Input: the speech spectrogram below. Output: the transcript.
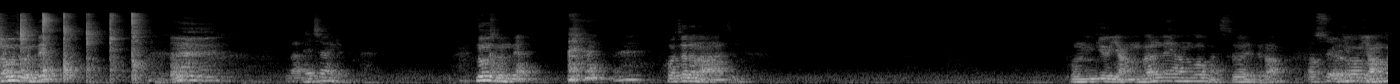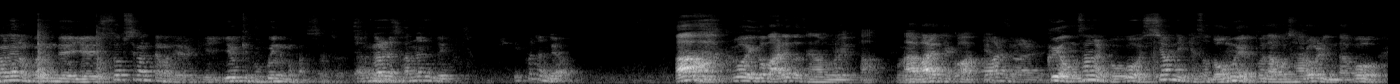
너무 좋은데? 난 해줘야겠다. 너무 좋은데요? 거절은 안 하지. 범규 양갈래 한 거 봤어 얘들아? 봤어요. 아니요 양갈래는 못 봤는데 얘 수업 시간 때마다 이렇게 이렇게 묶고 있는 거 봤어. 장갈래 봤는데 이쁘던데요? 아 그거 이거 말해도 되나 모르겠다. 아? 말해도 될것 아, 같아요. 말해 말해. 그 영상을 보고 시연님께서 너무 예쁘다고 잘 어울린다고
